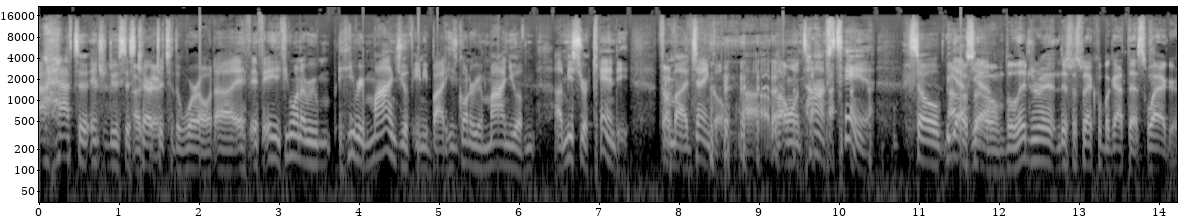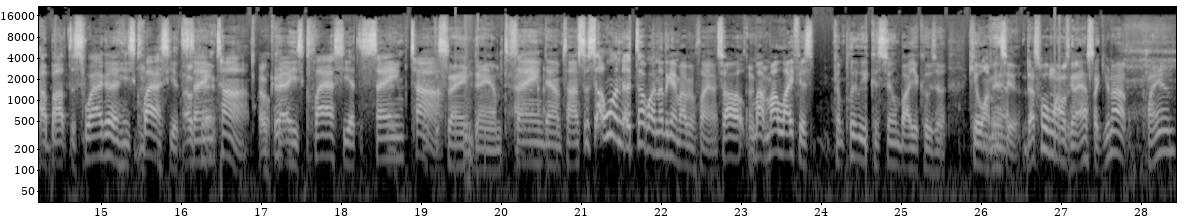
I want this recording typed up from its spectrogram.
I have to introduce this Okay. character to the world. Uh, if, if if you want to, rem- he reminds you of anybody. He's going to remind you of uh, Monsieur Candie from uh, Django uh, on times ten. So yeah, oh, so yeah. belligerent, disrespectful, but got that swagger. About the swagger, and he's classy at the Okay. same time. Okay. he's classy at the same At time. the same damn time. Same damn time. So, so I want to talk about another game I've been playing. So my, my life is completely consumed by Yakuza Kill Kiwami Yeah, 2. That's what I was going to ask. Like, you're not playing?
